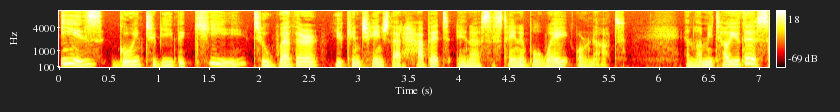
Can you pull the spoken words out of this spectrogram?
is going to be the key to whether you can change that habit in a sustainable way or not. And let me tell you this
